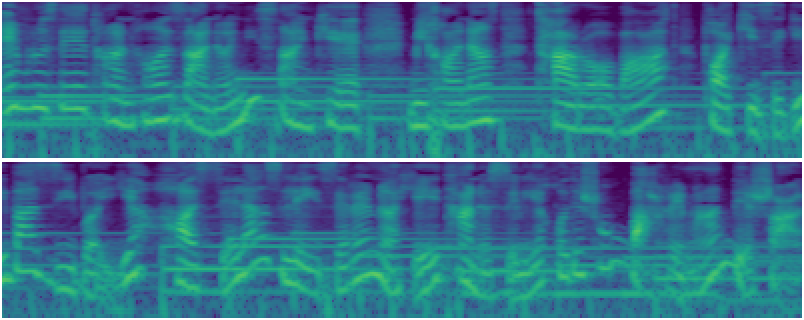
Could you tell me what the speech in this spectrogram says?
امروزه تنها زنان نیستند که می‌خوان از تراوت پاکیزگی و زیبایی حاصل از لیزر ناحیه تناسلی خودشون بهرهمند بشن.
